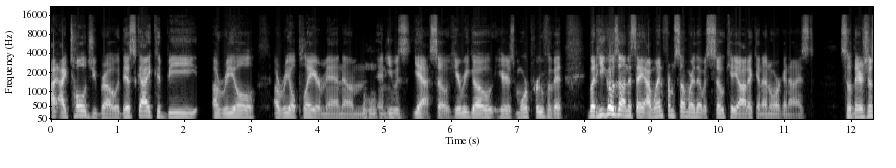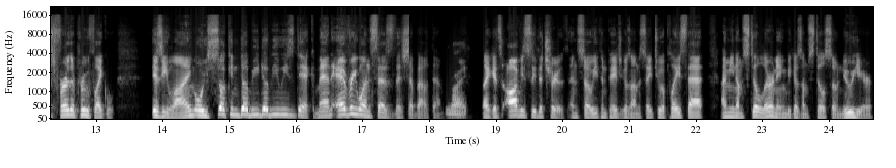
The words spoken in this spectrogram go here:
I, I told you, bro, this guy could be a real a real player man um mm-hmm. and he was yeah so here we go here's more proof of it but he goes on to say i went from somewhere that was so chaotic and unorganized so there's just further proof like is he lying oh he's sucking wwe's dick man everyone says this about them right like it's obviously the truth. And so Ethan Page goes on to say to a place that I mean, I'm still learning because I'm still so new here,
